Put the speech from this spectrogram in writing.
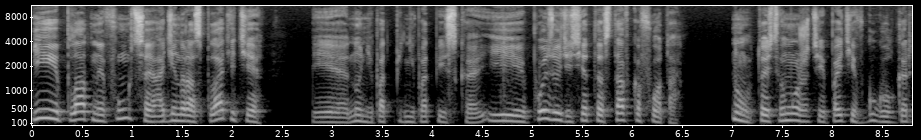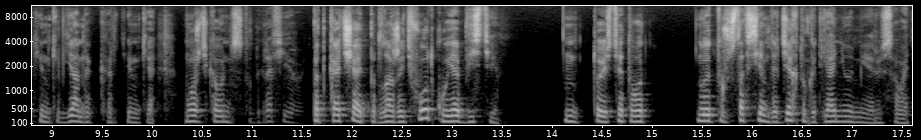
И платная функция, один раз платите, и, ну, не, подпи не подписка, и пользуйтесь, это вставка фото. Ну, то есть вы можете пойти в Google картинки, в Яндекс картинки, можете кого-нибудь сфотографировать, подкачать, подложить фотку и обвести. Ну, то есть это вот, ну это уж совсем для тех, кто говорит, я не умею рисовать.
